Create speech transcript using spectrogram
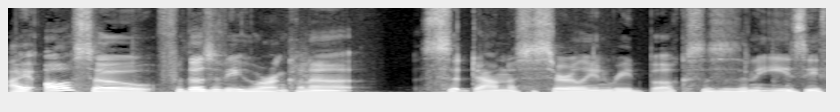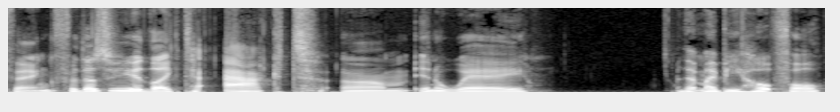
I also, for those of you who aren't going to sit down necessarily and read books. This is an easy thing. For those of you who'd like to act um, in a way that might be helpful,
